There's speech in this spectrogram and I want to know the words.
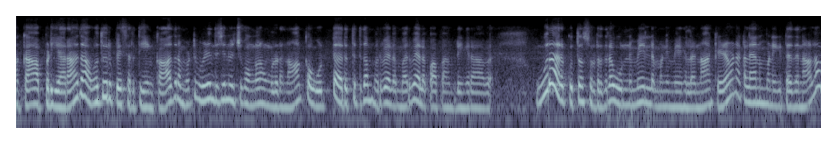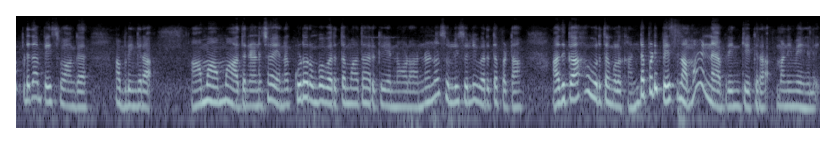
அக்கா அப்படி யாராவது அவதூறு பேசுறது என் காதில் மட்டும் விழுந்துச்சுன்னு வச்சுக்கோங்களேன். உங்களோட நாக்கை ஒட்டு அறுத்துட்டு தான் மறுவேலை மறுவேலை பார்ப்பேன் அப்படிங்கிறா அவ. ஊரார் குத்தம் சொல்றதுல ஒண்ணுமே இல்லை மணிமேகலை. நான் கிழவனை கல்யாணம் பண்ணிக்கிட்டதுனால அப்படிதான் பேசுவாங்க அப்படிங்கிறா. ஆமா ஆமா அதை நினைச்சா எனக்கு கூட ரொம்ப வருத்தமாக தான் இருக்கு. என்னோட அண்ணனும் சொல்லி சொல்லி வருத்தப்பட்டான். அதுக்காக ஒருத்தவங்களை கண்டபடி பேசலாமா என்ன அப்படின்னு கேட்குறா மணிமேகலை.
